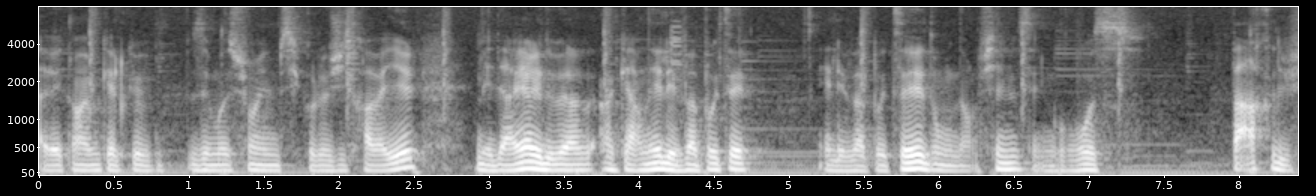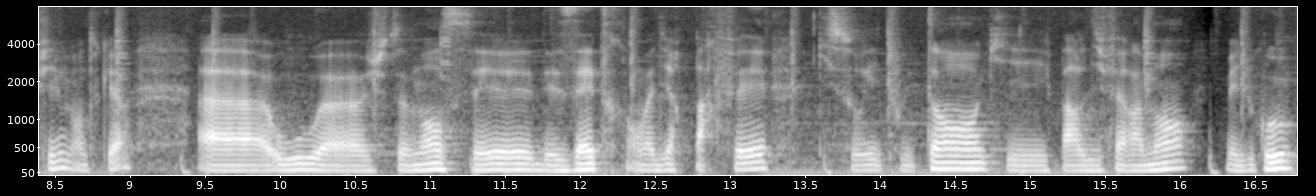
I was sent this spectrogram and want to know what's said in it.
avec quand même quelques émotions et une psychologie travaillée. Mais derrière, ils devaient incarner les vapotés. Et les vapotés, donc dans le film, c'est une grosse du film en tout cas, euh, où euh, justement c'est des êtres, on va dire, parfaits, qui sourient tout le temps, qui parlent différemment. Mais du coup,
